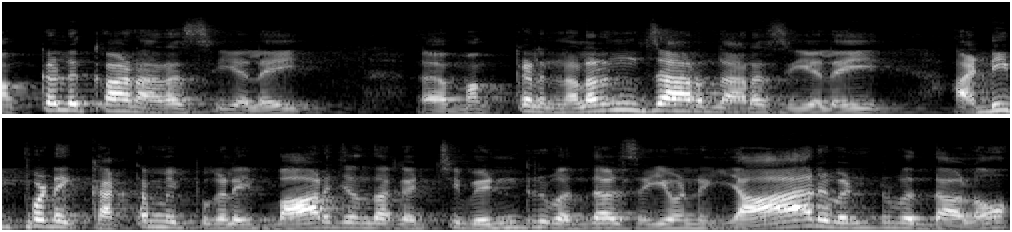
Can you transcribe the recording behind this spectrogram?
மக்களுக்கான அரசியலை மக்கள் நலன் சார்ந்த அரசியலை அடிப்படை கட்டமைப்புகளை பாரதிய ஜனதா கட்சி வென்று வந்தால் செய்ய வேண்டும். யார் வென்று வந்தாலும்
